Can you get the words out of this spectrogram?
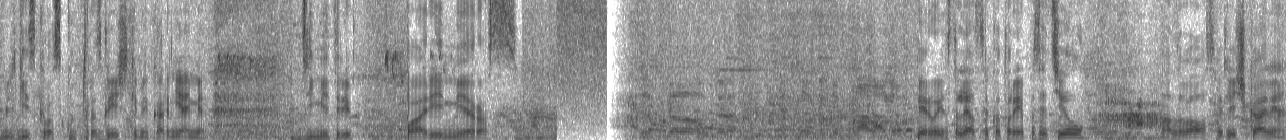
бельгийского скульптора с греческими корнями Димитрий Паримерос. Первая инсталляция, которую я посетил, называлась «Светлячками»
